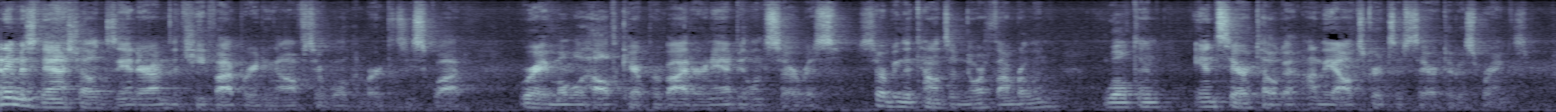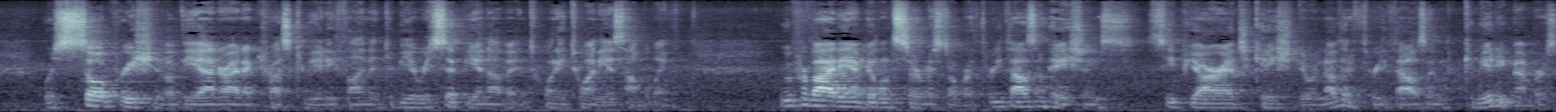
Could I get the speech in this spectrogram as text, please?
name is Nash Alexander. I'm the Chief Operating Officer of Wilton Emergency Squad. We're a mobile health care provider and ambulance service serving the towns of Northumberland, Wilton, and Saratoga on the outskirts of Saratoga Springs. We're so appreciative of the Adirondack Trust Community Fund and to be a recipient of it in 2020 is humbling. We provide ambulance service to over 3,000 patients, CPR education to another 3,000 community members,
